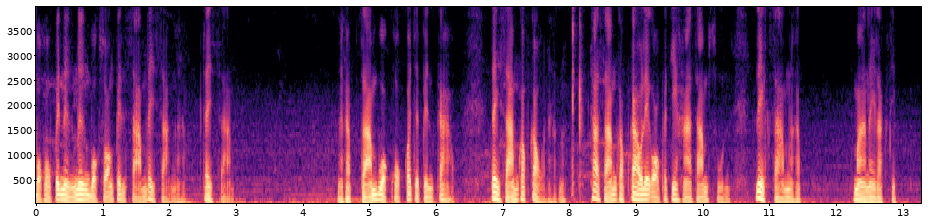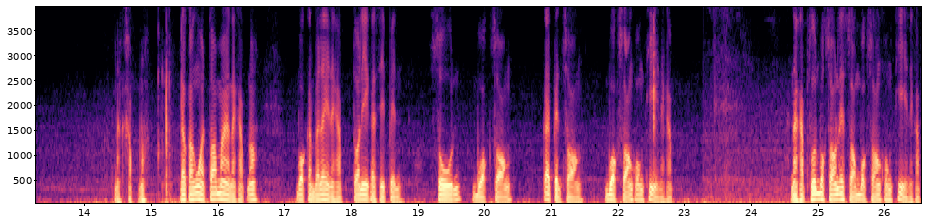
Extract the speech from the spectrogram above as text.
บวกหกเป็นหนึ่งหนึ่งบวกสองเป็นสามได้สามนะครับได้สามนะครับสามบวกหกก็จะเป็นเก้าได้สามกับเก้านะครับถ้าสามกับเก้าเลขออกไปที่หาสามศูนย์เลขสามนะครับ มาในหลักสิบ นะครับเนาะแล้วก็งวดต่อมานะครับเนาะบวกกันไปเลยนะครับ ตัวนี้ก็สิเป็นศูนย์บวกสองก็เป็น 2 บวก 2 คงที่นะครับนะครับศูนย์บวก2ได้2บวก2คงที่นะครับ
